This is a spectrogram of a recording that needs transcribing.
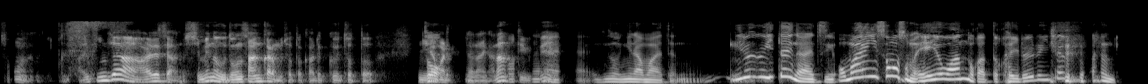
そうなんです。最近じゃあ、あれですよ、あの、締めのうどんさんからもちょっと軽く、ちょっと、睨まれてるんじゃないかなっていうね。ね。睨まれてんの。いろいろ言いたいのはあいつに、お前にそもそも栄養あんのかとかいろいろ言いたいことあるんだ。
